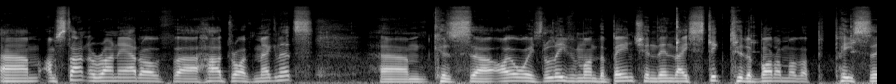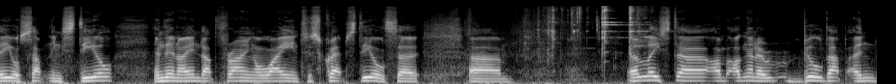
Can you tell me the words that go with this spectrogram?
Um, I'm starting to run out of uh, hard drive magnets because um, uh, I always leave them on the bench and then they stick to the bottom of a PC or something steel and then I end up throwing away into scrap steel. So um, at least uh, I'm, I'm going to build up a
